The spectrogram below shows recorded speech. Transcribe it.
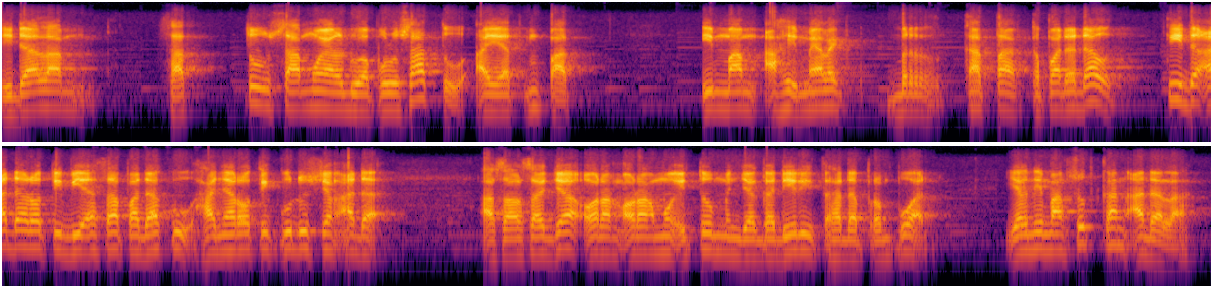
Di dalam 1 Samuel 21 ayat 4 Imam Ahimelek berkata kepada Daud, "Tidak ada roti biasa padaku, hanya roti kudus yang ada. Asal saja orang-orangmu itu menjaga diri terhadap perempuan." Yang dimaksudkan adalah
